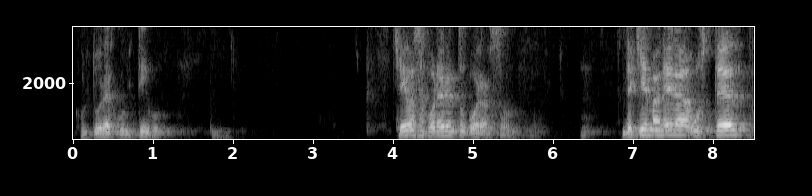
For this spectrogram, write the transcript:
Cultura es cultivo. ¿Qué vas a poner en tu corazón? ¿De qué manera usted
